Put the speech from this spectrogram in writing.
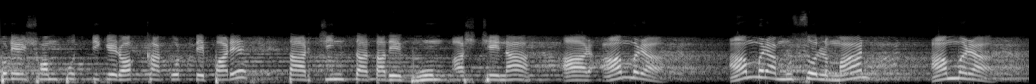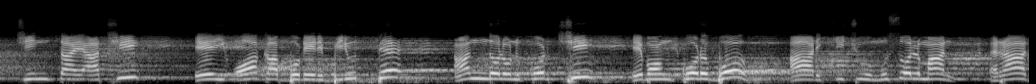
বোর্ডের সম্পত্তিকে রক্ষা করতে পারে, তার চিন্তা, তাদের ঘুম আসছে না। আর আমরা আমরা মুসলমান, আমরা চিন্তায় আছি, এই বোর্ডের বিরুদ্ধে আন্দোলন করছি এবং করব। আর কিছু মুসলমান রাত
